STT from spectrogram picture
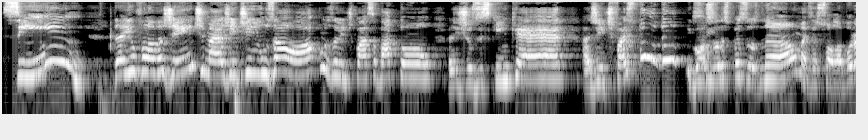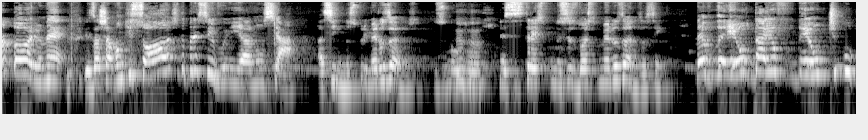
Sim! Daí eu falava, gente, mas a gente usa óculos, a gente passa batom, a gente usa skincare, a gente faz tudo, igual Sim. as outras pessoas. Não, mas é só laboratório, né? Eles achavam que só antidepressivo ia anunciar, assim, nos primeiros anos. No, uhum. nesses, três, nesses dois primeiros anos, assim. Eu, daí eu, eu, tipo,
